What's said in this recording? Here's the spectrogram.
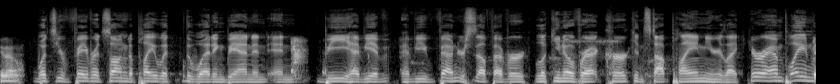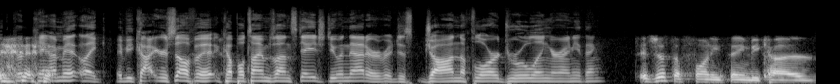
you know What's your favorite song to play with the wedding band? And, and B, have you have you found yourself ever looking over at Kirk and stop playing? You're like, here I am playing with Kirk Hammett. Like, have you caught yourself a, a couple times on stage doing that, or just jaw on the floor, drooling, or anything? it's just a funny thing because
